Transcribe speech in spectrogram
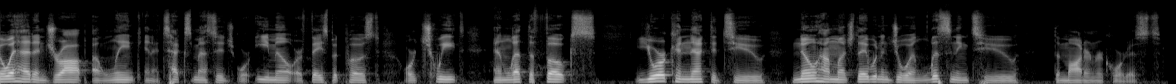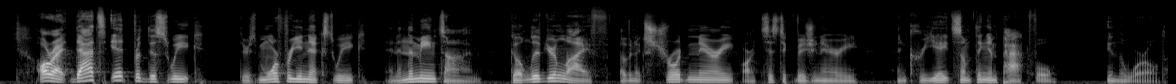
Go ahead and drop a link in a text message or email or Facebook post or tweet and let the folks you're connected to know how much they would enjoy listening to the modern recordist. All right, that's it for this week. There's more for you next week. And in the meantime, go live your life of an extraordinary artistic visionary and create something impactful in the world.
